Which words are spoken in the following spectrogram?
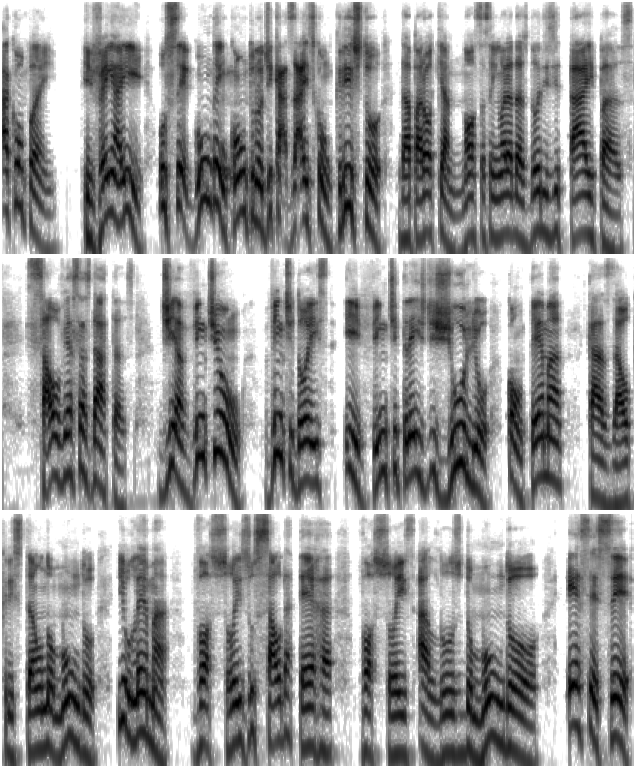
Acompanhe. E vem aí o segundo encontro de casais com Cristo da paróquia Nossa Senhora das Dores de Taipas. Salve essas datas: dia 21, 22 e 23 de julho, com o tema Casal Cristão no Mundo e o lema Vós sois o sal da terra, vós sois a luz do mundo. ECC,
